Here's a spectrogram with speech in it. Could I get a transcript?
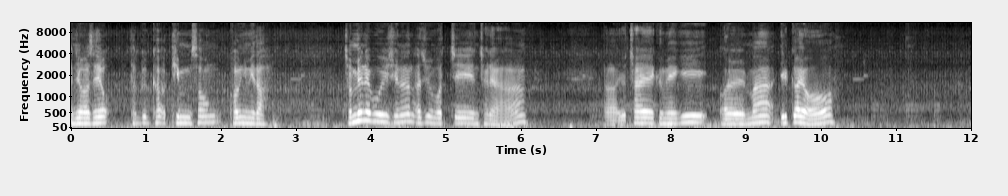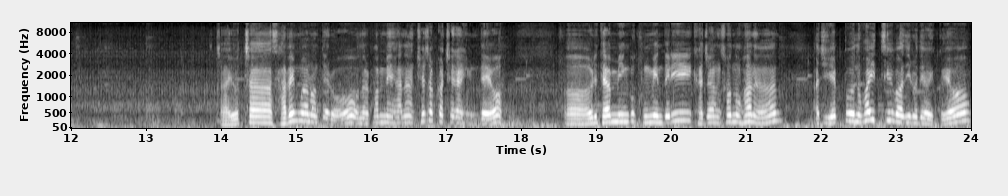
안녕하세요. 당근카 김성광입니다. 전면에 보이시는 아주 멋진 차량. 아, 이 차의 금액이 얼마일까요? 자, 이 차 400만원대로 오늘 판매하는 최저가 차량인데요. 어, 우리 대한민국 국민들이 가장 선호하는 아주 예쁜 화이트 바디로 되어 있고요.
